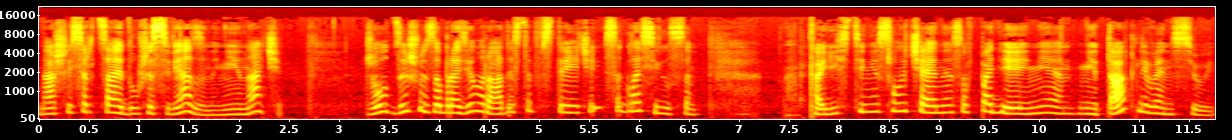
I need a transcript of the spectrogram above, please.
Наши сердца и души связаны не иначе». Джоу Цзышу изобразил радость от встречи и согласился. «Поистине случайное совпадение, не так ли, Вэн Сюй?»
